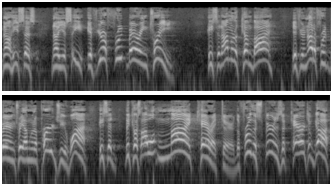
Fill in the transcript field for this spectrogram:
Now he says, now you see, if you're a fruit bearing tree, he said, I'm going to come by. If you're not a fruit bearing tree, I'm going to purge you. Why? He said, because I want my character. The fruit of the Spirit is the character of God.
